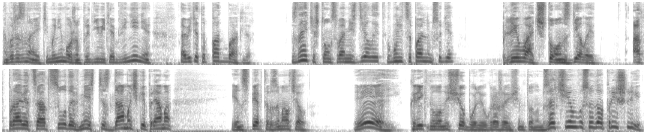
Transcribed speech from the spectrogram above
«Вы же знаете, мы не можем предъявить обвинение, а ведь это Пат Батлер. Знаете, что он с вами сделает в муниципальном суде?» «Плевать, что он сделает! Отправиться отсюда вместе с дамочкой прямо...» Инспектор замолчал. «Эй!» — крикнул он еще более угрожающим тоном. «Зачем вы сюда пришли?»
